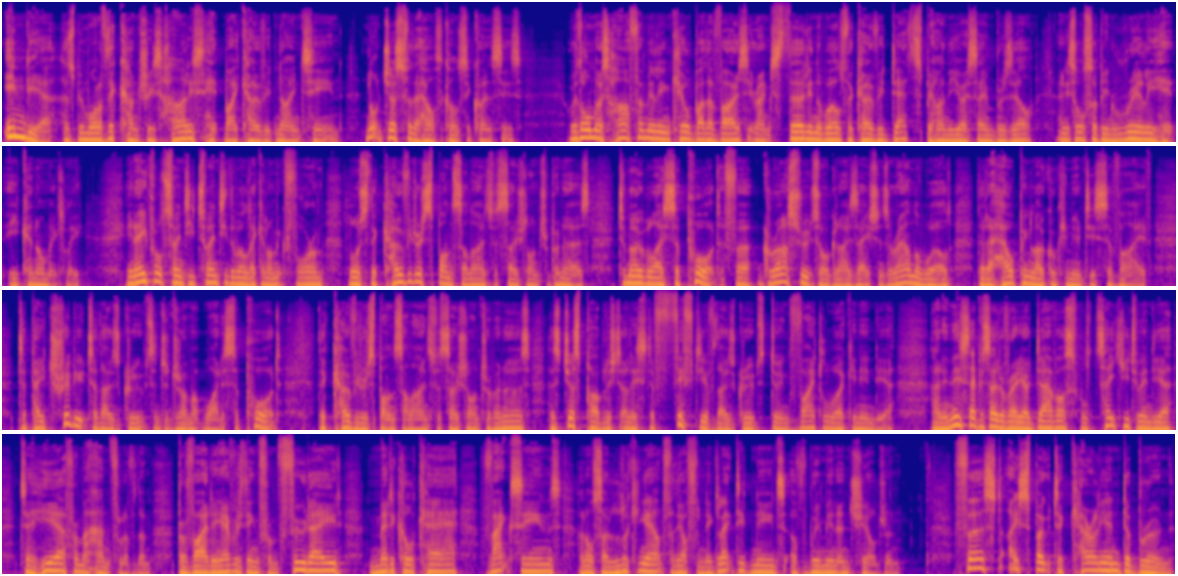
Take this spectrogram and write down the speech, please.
India has been one of the countries hardest hit by COVID 19, not just for the health consequences, with almost half a million killed by the virus, it ranks third in the world for COVID deaths behind the USA and Brazil, and it's also been really hit economically. In April 2020, the World Economic Forum launched the COVID Response Alliance for Social Entrepreneurs to mobilize support for grassroots organizations around the world that are helping local communities survive. To pay tribute to those groups and to drum up wider support, the COVID Response Alliance for Social Entrepreneurs has just published a list of 50 of those groups doing vital work in India. And in this episode of Radio Davos, we'll take you to India to hear from a handful of them, providing everything from food aid, medical care, vaccines, and also looking out for the often neglected needs of women and children. First, I spoke to Caroline de Bruyn,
